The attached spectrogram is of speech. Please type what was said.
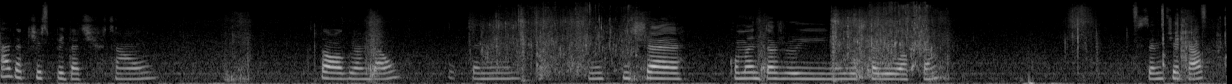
A tak się spytać chcę. Kto oglądał? Ten niech pisze w komentarzu i niech zostawi łapkę. Jestem ciekaw.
